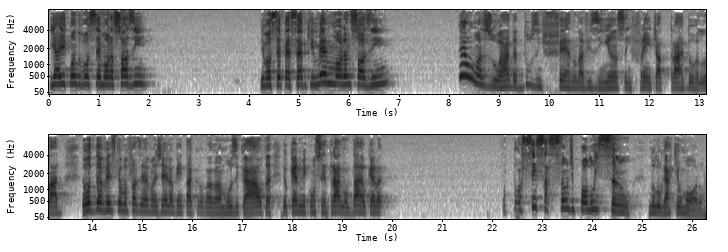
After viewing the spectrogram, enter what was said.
E aí, quando você mora sozinho, e você percebe que mesmo morando sozinho, é uma zoada dos infernos na vizinhança, em frente, atrás, do lado. Toda vez que eu vou fazer evangelho, alguém está com uma música alta, eu quero me concentrar, não dá, eu quero. Uma sensação de poluição no lugar que eu moro.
